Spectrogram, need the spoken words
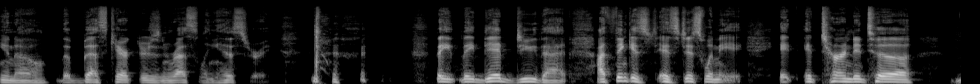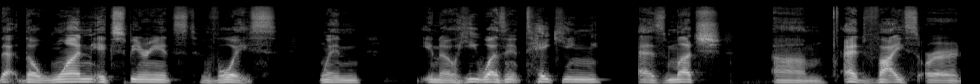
you know, the best characters in wrestling history. they they did do that. I think it's it's just when it it, it turned into the the one experienced voice when you know he wasn't taking as much um advice or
